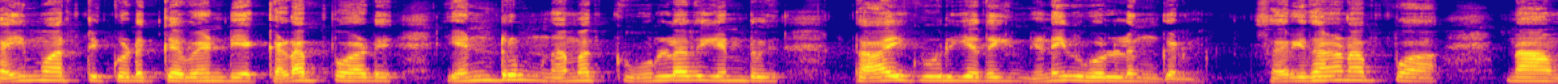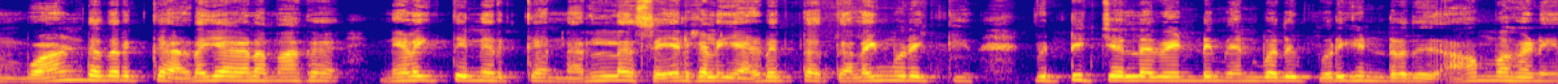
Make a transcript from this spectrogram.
கைமாற்றி கொடுக்க வேண்டிய கடப்பாடு என்றும் நமக்கு உள்ளது என்று தாய் கூறியதை நினைவு கொள்ளுங்கள். சரிதானப்பா. நாம் வாழ்ந்ததற்கு அடையாளமாக நிலைத்து நிற்க நல்ல செயல்களை அடுத்த தலைமுறைக்கு விட்டு செல்ல வேண்டும் என்பது புரிகின்றது. ஆமகனே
